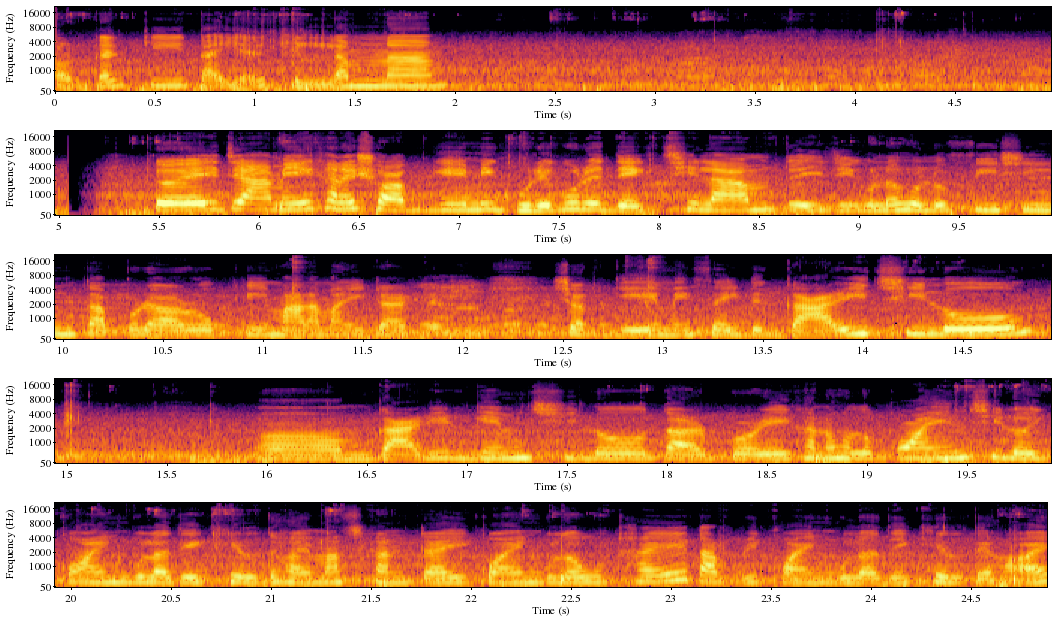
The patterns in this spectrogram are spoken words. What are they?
দরকার কি, তাই আর খেললাম না। তো এই যে আমি এখানে সব গেমই ঘুরে ঘুরে দেখছিলাম। তো এই যেগুলো হলো ফিশিং তারপরে আরও কি মারামারি টাটারি সব গেম এই সাইডে গাড়ি ছিল গাড়ির গেম ছিল তারপরে এখানে হলো কয়েন ছিল ওই কয়েনগুলো দিয়ে খেলতে হয় মাঝখানটায় কয়েনগুলো উঠায়ে তারপরে কয়েনগুলো দিয়ে খেলতে হয়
